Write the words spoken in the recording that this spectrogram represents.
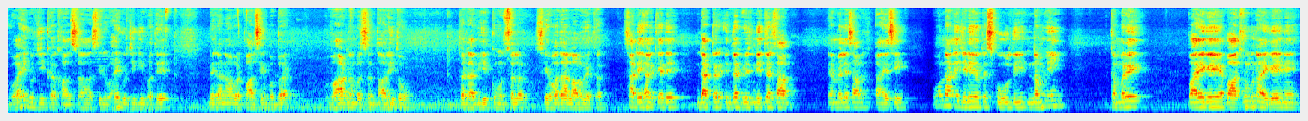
ਵਾਹਿਗੁਰੂ ਜੀ ਕਾ ਖਾਲਸਾ, ਸ੍ਰੀ ਵਾਹਿਗੁਰੂ ਜੀ ਕੀ ਫਤਿਹ। ਮੇਰਾ ਨਾਮ ਵਰਪਾਲ ਸਿੰਘ ਬੱਬਰ, ਵਾਰਡ ਨੰਬਰ 47 ਤੋਂ। ਤੁਹਾਡਾ ਵੀਰ ਕੌਂਸਲਰ, ਸੇਵਾਦਾਰ ਲਾ ਲਓ ਇੱਕ। ਸਾਡੇ ਹਲਕੇ ਦੇ ਡਾਕਟਰ ਇੰਦਰਬੀਰ ਨੇਚਰ ਸਾਹਿਬ ਐਮਐਲਏ ਸਾਹਿਬ ਆਏ ਸੀ। ਉਹਨਾਂ ਨੇ ਜਿਹੜੇ ਉੱਤੇ ਸਕੂਲ ਦੀ ਨਵੀਂ ਕਮਰੇ ਪਾਏ ਗਏ ਬਾਥਰੂਮ ਬਣਾਏ ਗਏ ਨੇ।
